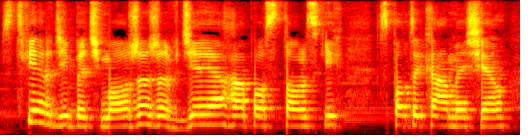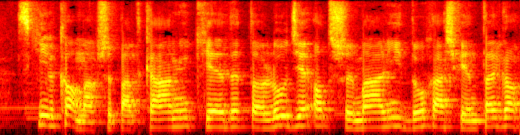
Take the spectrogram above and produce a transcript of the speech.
stwierdzi być może, że w dziejach apostolskich spotykamy się z kilkoma przypadkami, kiedy to ludzie otrzymali Ducha Świętego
